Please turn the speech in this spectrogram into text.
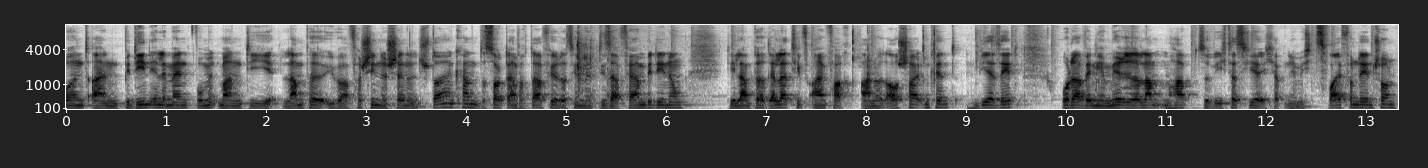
und ein Bedienelement, womit man die Lampe über verschiedene Channels steuern kann. Das sorgt einfach dafür, dass ihr mit dieser Fernbedienung die Lampe relativ einfach an- und ausschalten könnt, wie ihr seht. Oder wenn ihr mehrere Lampen habt, so wie ich das hier, ich habe nämlich zwei von denen schon,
